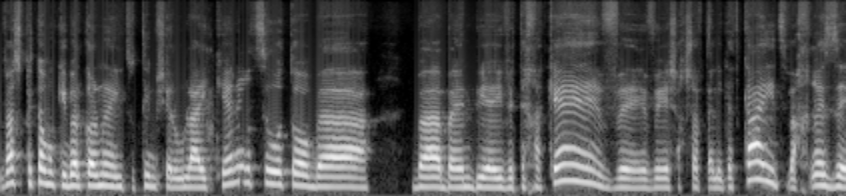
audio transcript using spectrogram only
ואז פתאום הוא קיבל כל מיני עיצותים של אולי כן ירצו אותו ב-NBA ותחכה, ויש עכשיו את הליגת קיץ, ואחרי זה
